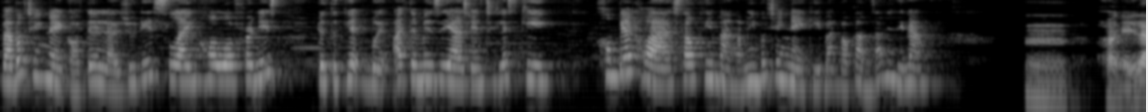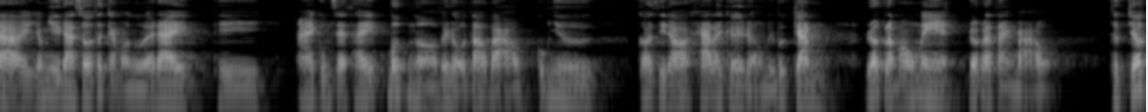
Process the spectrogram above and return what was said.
Và bức tranh này có tên là Judith Slaying Holofernes, được thực hiện bởi Artemisia Gentileschi. Không biết Hòa sau khi mà ngắm nhìn bức tranh này thì bạn có cảm giác như thế nào? Ừ, Hòa nghĩ là giống như đa số tất cả mọi người ở đây thì ai cũng sẽ thấy bất ngờ với độ táo bạo cũng như có gì đó khá là ghê rợn về bức tranh, rất là máu me, rất là tàn bạo. Thực chất,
